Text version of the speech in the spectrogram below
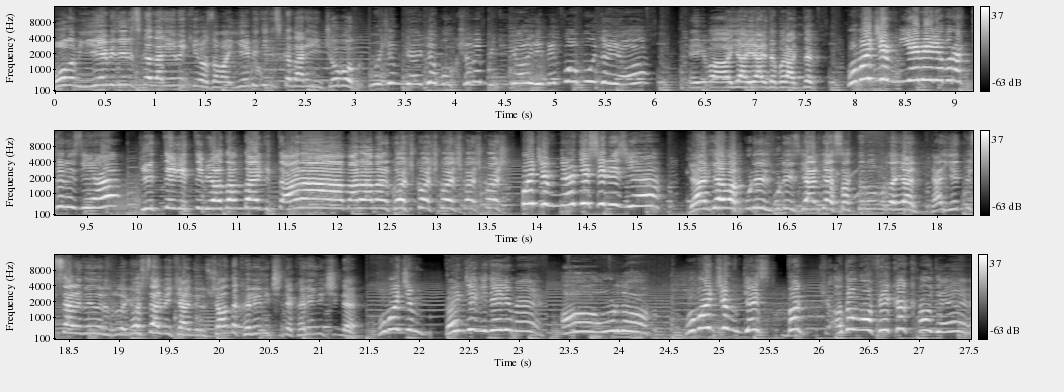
Oğlum yiyebildiğiniz kadar yemek yiyin o zaman. Yiyebildiğiniz kadar yiyin çabuk. Babacım gel gel baksana bir dünya yemek var burada ya. Eyvah ya ya da bıraktık. Babacım niye beni bıraktınız ya? Gitti gitti bir adam daha gitti. Anam anam anam koş koş koş koş koş. Babacım neredesiniz ya? Gel gel bak buradayız buradayız gel gel saklanalım burada gel. Gel 70 saniye dayanırız burada göstermeyin kendinizi. Şu anda kalenin içinde kalenin içinde. Babacım bence gidelim he. Aa orada. Babacım gel bak adam AFK kaldı he.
